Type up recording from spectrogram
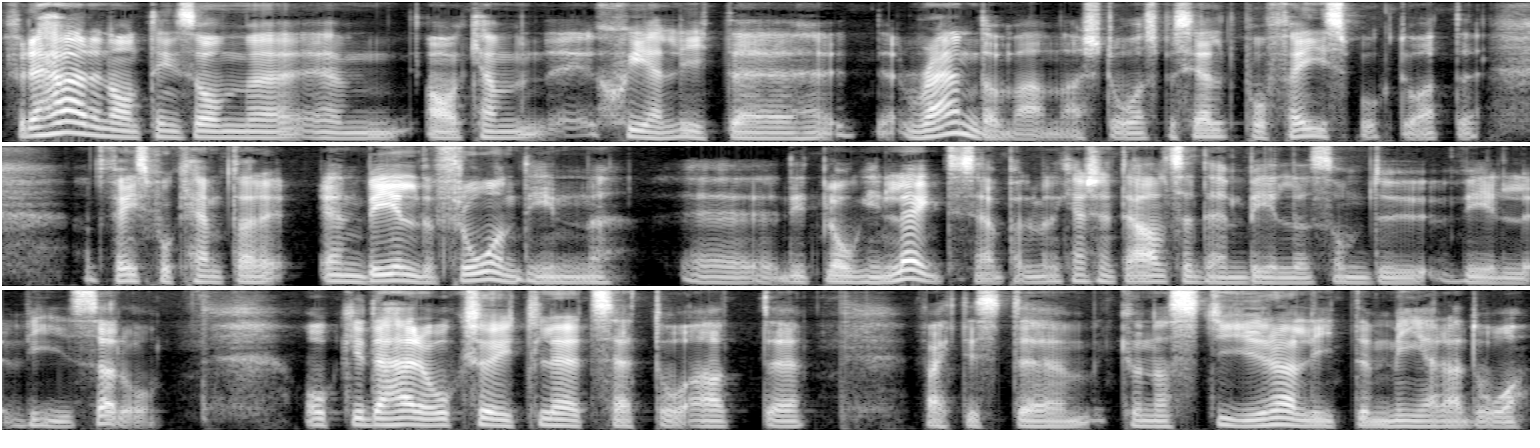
För det här är någonting som eh, ja, kan ske lite random annars då, speciellt på Facebook då, att, eh, att Facebook hämtar en bild från din, eh, ditt blogginlägg till exempel, men det kanske inte alls är den bilden som du vill visa då. Och det här är också ytterligare ett sätt då att eh, faktiskt eh, kunna styra lite mera då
